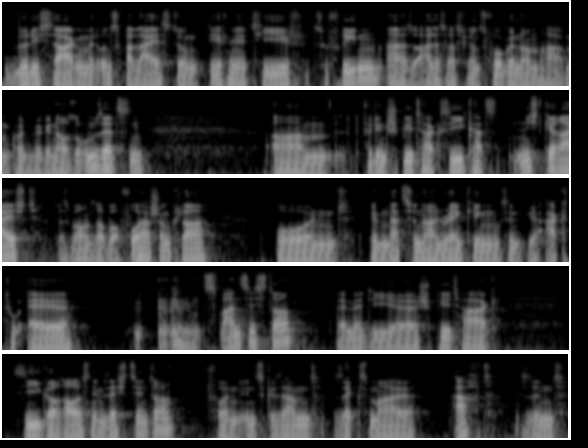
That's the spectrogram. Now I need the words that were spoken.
würde ich sagen, mit unserer Leistung definitiv zufrieden. Also alles, was wir uns vorgenommen haben, konnten wir genauso umsetzen. Ähm, für den Spieltag Sieg hat es nicht gereicht, das war uns aber auch vorher schon klar. Und im nationalen Ranking sind wir aktuell 20. Wenn wir die äh, Spieltag-Sieger rausnehmen, 16. Von insgesamt 6 mal 8 sind.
